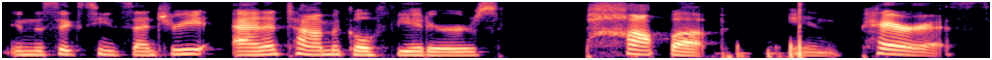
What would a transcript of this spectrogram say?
in the 16th century, anatomical theaters pop up in Paris,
